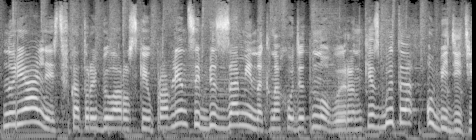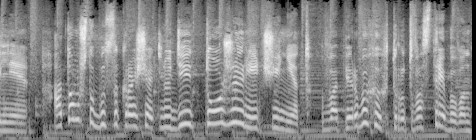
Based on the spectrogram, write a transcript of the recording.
но реальность, в которой белорусские управленцы без заминок находят новые рынки сбыта, убедительнее. О том, чтобы сокращать людей, тоже речи нет. Во-первых, их труд востребован.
